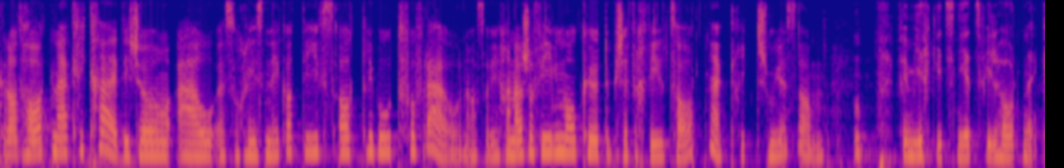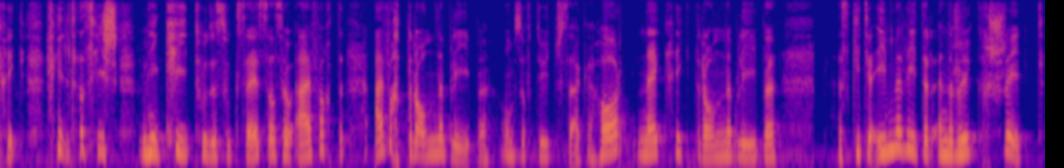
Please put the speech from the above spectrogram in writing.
Gerade Hartnäckigkeit ist ja auch so ein, ein negatives Attribut von Frauen. Also ich habe auch schon viel mal gehört, du bist einfach viel zu hartnäckig, das ist mühsam. Für mich gibt es nie zu viel hartnäckig, weil das ist mein Key to the Success. Also einfach, einfach dranbleiben, um es auf Deutsch zu sagen. Hartnäckig dranbleiben. Es gibt ja immer wieder einen Rückschritt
